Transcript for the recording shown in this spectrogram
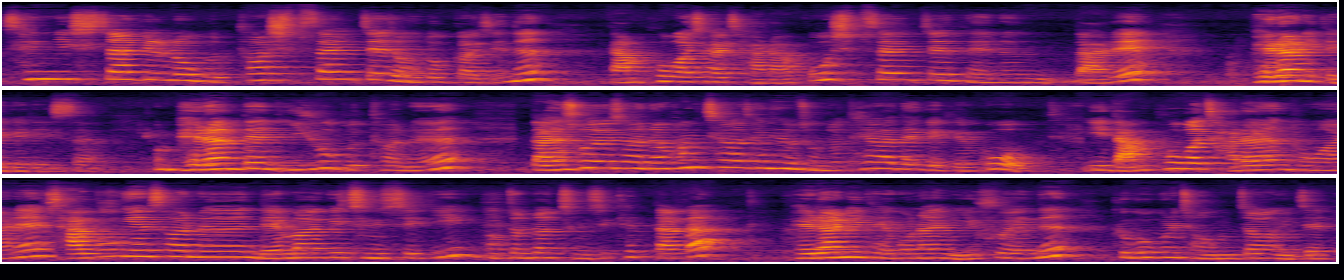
생리 시작일로부터 14일째 정도까지는 난포가 잘 자라고 14일째 되는 날에 배란이 되게 돼 있어요. 그럼 배란된 이후부터는 난소에서는 황체가 생기면 점점 퇴화되게 되고 이 난포가 자라는 동안에 자궁에서는 내막이 증식이 점점점 증식했다가 배란이 되고 난 이후에는 그 부분이 점점 이제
